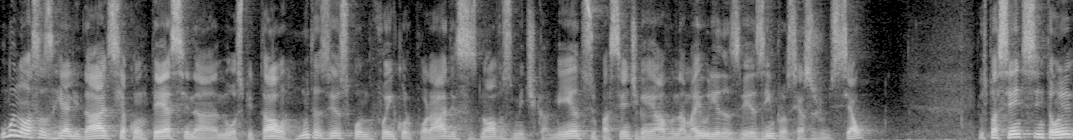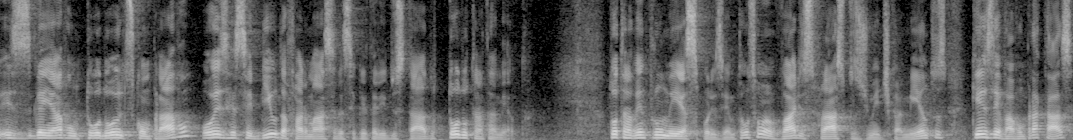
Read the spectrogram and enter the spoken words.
Uma nossas realidades que acontece na, no hospital, muitas vezes quando foi incorporado esses novos medicamentos, o paciente ganhava, na maioria das vezes, em processo judicial, os pacientes, então, eles ganhavam todo, ou eles compravam, ou eles recebiam da farmácia da Secretaria do Estado todo o tratamento do tratamento por um mês, por exemplo. Então são vários frascos de medicamentos que eles levavam para casa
